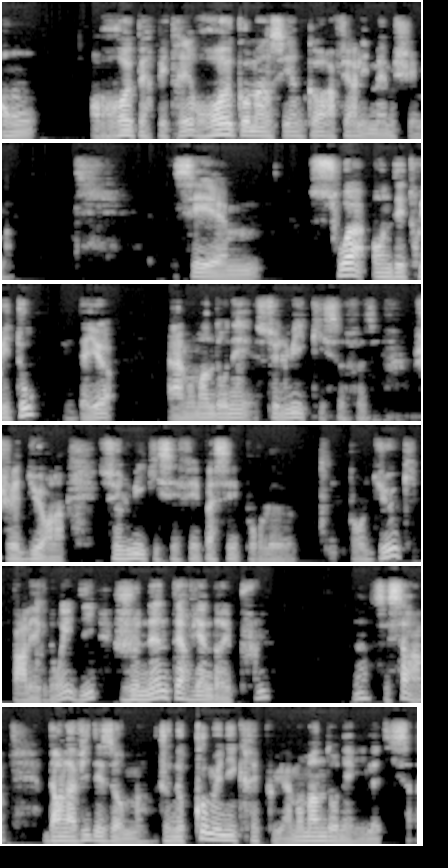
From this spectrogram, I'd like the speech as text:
ont reperpétré, recommencé encore à faire les mêmes schémas. C'est euh, soit on détruit tout. D'ailleurs, à un moment donné, celui qui se faisait, je vais être dur là, celui qui s'est fait passer pour le pour Dieu, qui parlait avec Noé, il dit, je n'interviendrai plus, hein, c'est ça, hein, dans la vie des hommes. Je ne communiquerai plus. À un moment donné, il a dit ça.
